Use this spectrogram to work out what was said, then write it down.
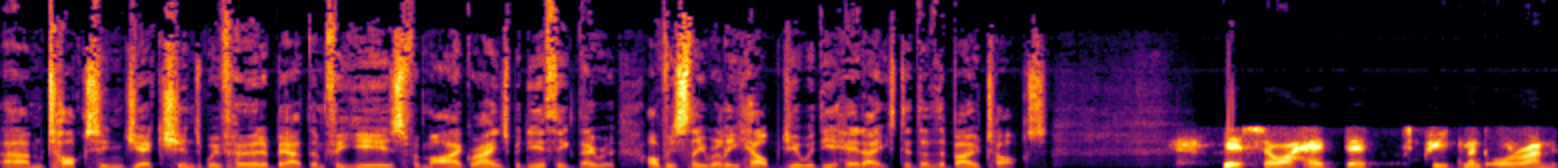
um, tox injections. We've heard about them for years for migraines, but do you think they obviously really helped you with your headaches? Did they, the Botox? Yes, so I had that treatment all around the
